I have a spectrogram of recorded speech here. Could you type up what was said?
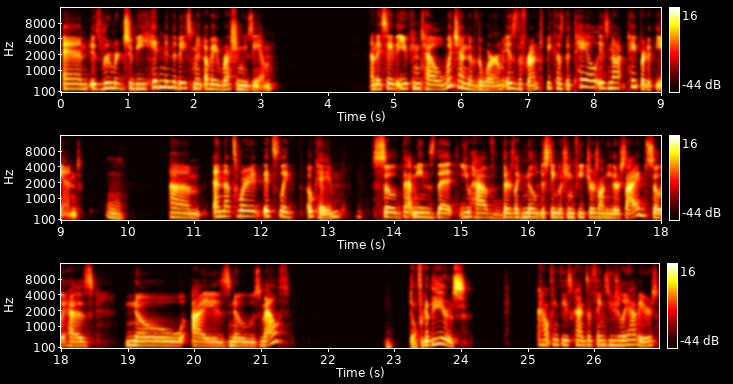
And is rumored to be hidden in the basement of a Russian museum. And they say that you can tell which end of the worm is the front because the tail is not tapered at the end. Um, and that's where it, it's like, okay, so that means that you have, there's like no distinguishing features on either side. So it has no eyes, nose, mouth. Don't forget the ears. I don't think these kinds of things usually have ears.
